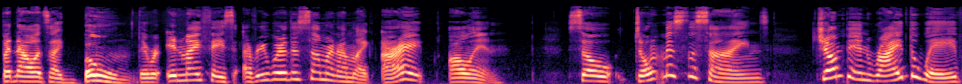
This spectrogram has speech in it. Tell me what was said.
but now it's like, boom, they were in my face everywhere this summer. And I'm like, all right, all in. So, don't miss the signs. Jump in, ride the wave,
